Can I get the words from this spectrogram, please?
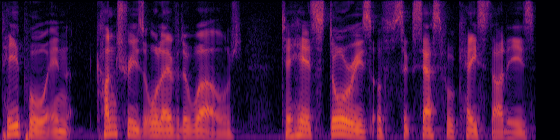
people in countries all over the world to hear stories of successful case studies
